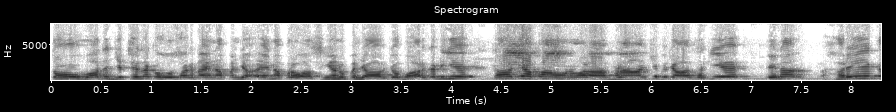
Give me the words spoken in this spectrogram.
ਤੋਂ ਵੱਧ ਜਿੱਥੇ ਤੱਕ ਹੋ ਸਕਦਾ ਇਹਨਾਂ ਪੰਜਾਬ ਇਹਨਾਂ ਪ੍ਰਵਾਸੀਆਂ ਨੂੰ ਪੰਜਾਬ ਚੋਂ ਬਾਹਰ ਕੱਢੀਏ ਤਾਂ ਕਿ ਆਪਾਂ ਆਉਣ ਵਾਲਾ ਆਪਣਾ ਅੰਸ਼ ਬਚਾ ਸਕੀਏ। ਇਹਨਾਂ ਹਰੇਕ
